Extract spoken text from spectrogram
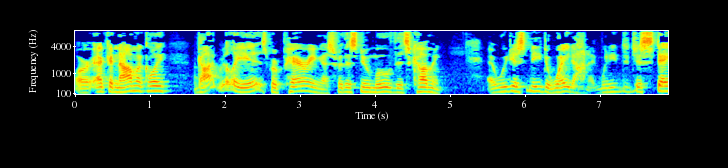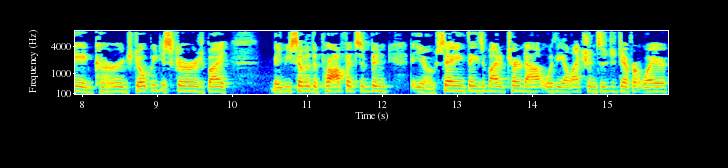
or economically. God really is preparing us for this new move that's coming. And we just need to wait on it. We need to just stay encouraged. Don't be discouraged by Maybe some of the prophets have been, you know, saying things that might have turned out with the elections in a different way or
